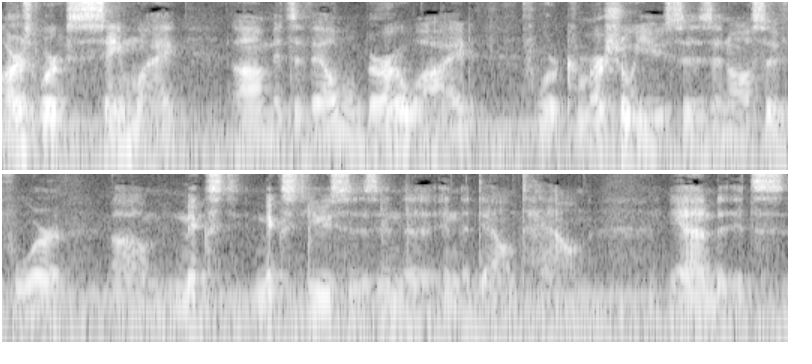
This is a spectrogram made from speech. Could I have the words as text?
ours works the same way. Um, it's available borough wide for commercial uses and also for um, mixed mixed uses in the in the downtown. And it's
